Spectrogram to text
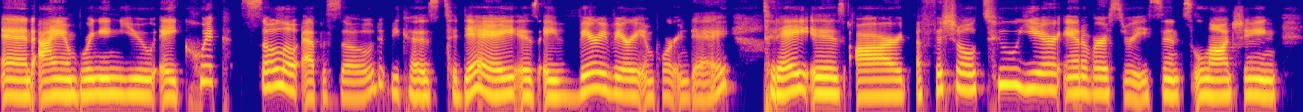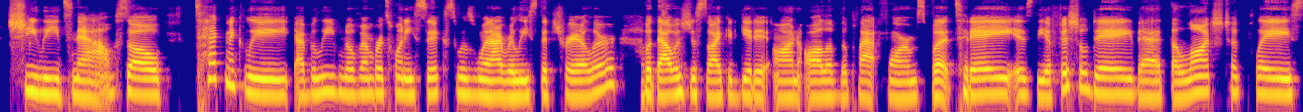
and I am bringing you a quick solo episode because today is a very, very important day. Today is our official two year anniversary since launching She Leads Now. So, technically, I believe November 26th was when I released the trailer, but that was just so I could get it on all of the platforms. But today is the official day that the launch took place.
